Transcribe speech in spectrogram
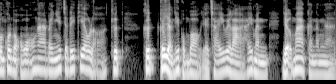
บางคนบอกโอ้โหงานไปงี้จะได้เที่ยวเหรอคือคือก็อย่างที่ผมบอกอย่าใช้เวลาให้มันเยอะมากการทำงาน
